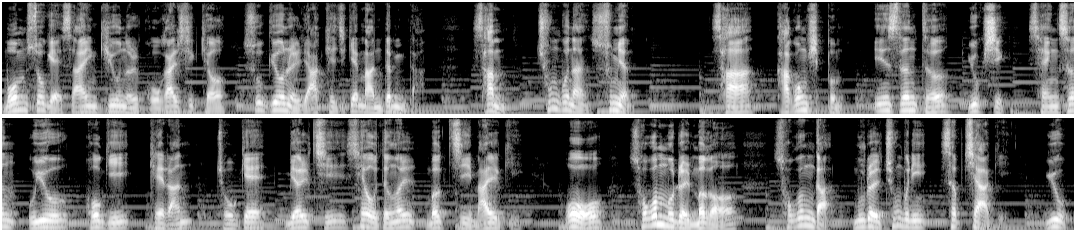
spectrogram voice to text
몸속에 쌓인 기운을 고갈시켜 수기운을 약해지게 만듭니다. 3. 충분한 수면 4. 가공식품, 인스턴트, 육식, 생선, 우유, 고기, 계란, 조개, 멸치, 새우 등을 먹지 말기 5. 소금물을 먹어 소금과 물을 충분히 섭취하기 6.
